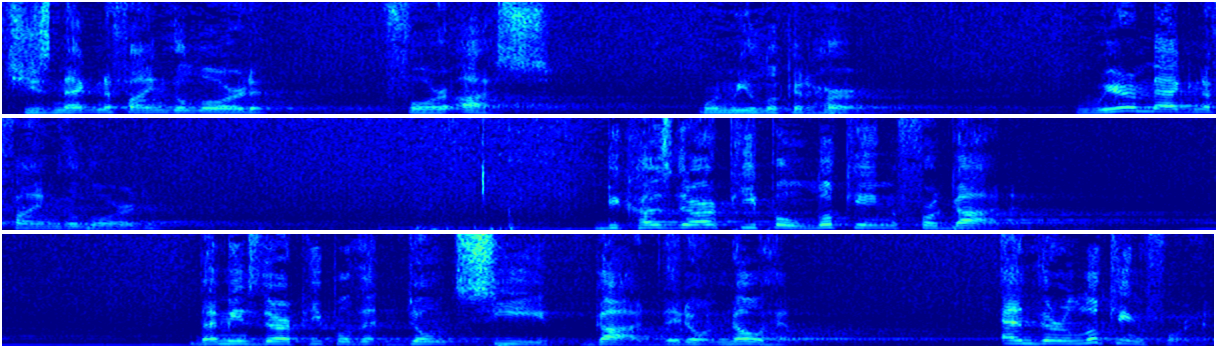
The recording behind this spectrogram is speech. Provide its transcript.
She's magnifying the Lord for us when we look at her. We're magnifying the Lord because there are people looking for God. That means there are people that don't see God, they don't know Him and they're looking for him.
